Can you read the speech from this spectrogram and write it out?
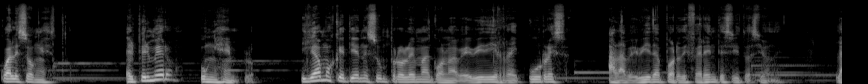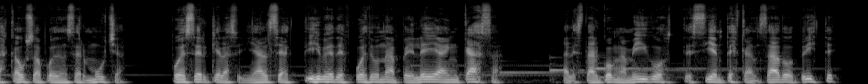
¿Cuáles son estos? El primero, un ejemplo. Digamos que tienes un problema con la bebida y recurres a la bebida por diferentes situaciones. Las causas pueden ser muchas. Puede ser que la señal se active después de una pelea en casa. Al estar con amigos te sientes cansado o triste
